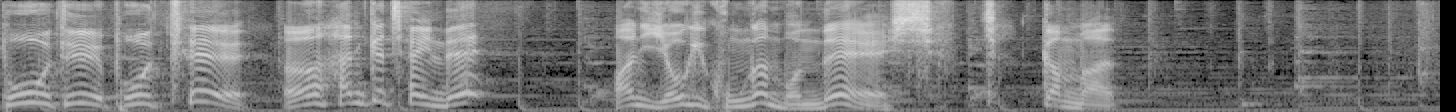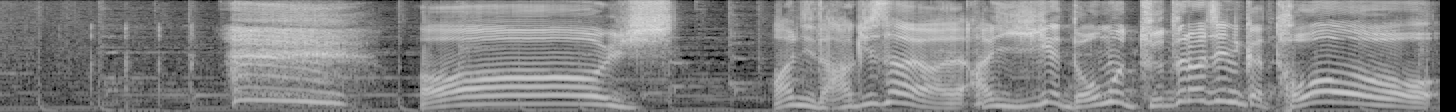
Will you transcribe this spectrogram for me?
보드 보트 어 한 끗 차인데? 아니 여기 공간 뭔데? 씨, 잠깐만. 어이씨. 아니 나기사야. 아니 이게 너무 두드러지니까 더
